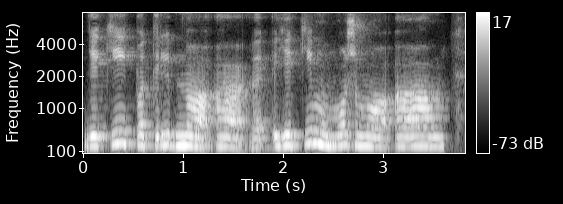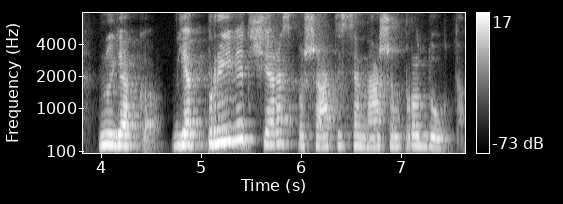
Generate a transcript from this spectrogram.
який потрібно, а, е, який ми можемо ну, як, як привід ще раз пишатися нашим продуктом.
